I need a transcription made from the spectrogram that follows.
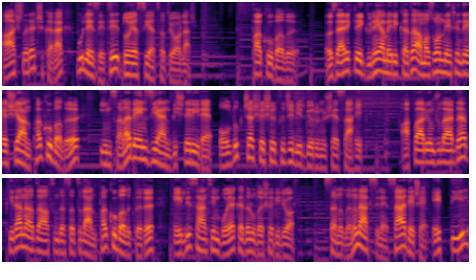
ağaçlara çıkarak bu lezzeti doyasıya tadıyorlar. Paku balığı Özellikle Güney Amerika'da Amazon nehrinde yaşayan paku balığı, insana benzeyen dişleriyle oldukça şaşırtıcı bir görünüşe sahip. Akvaryumcularda pirana adı altında satılan paku balıkları 50 santim boya kadar ulaşabiliyor. Sanılanın aksine sadece et değil,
